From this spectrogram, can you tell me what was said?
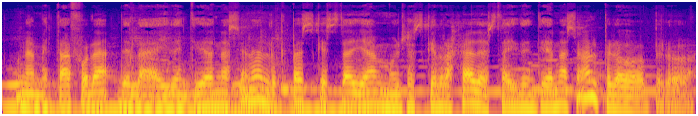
una metáfora de la identidad nacional. Lo que pasa es que está ya muy resquebrajada esta identidad nacional, pero, pero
